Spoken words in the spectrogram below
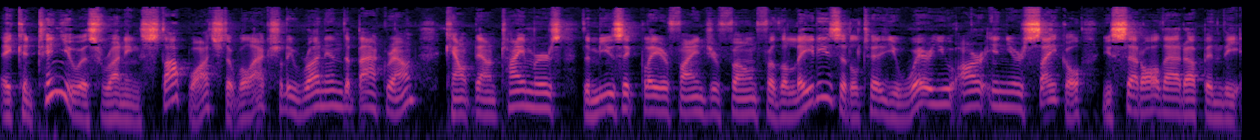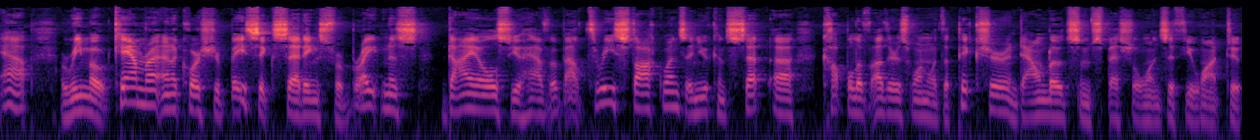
a continuous running stopwatch that will actually run in the background, countdown timers, the music player, find your phone. For the ladies, it'll tell you where you are in your cycle. You set all that up in the app, a remote camera, and of course, your basic settings for brightness, dials. You have about three stock ones, and you can set a couple of others, one with a picture, and download some special ones if you want to.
